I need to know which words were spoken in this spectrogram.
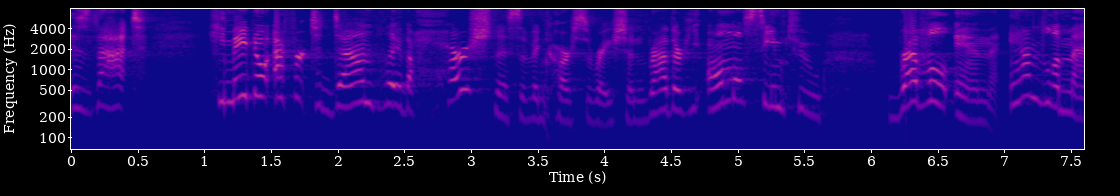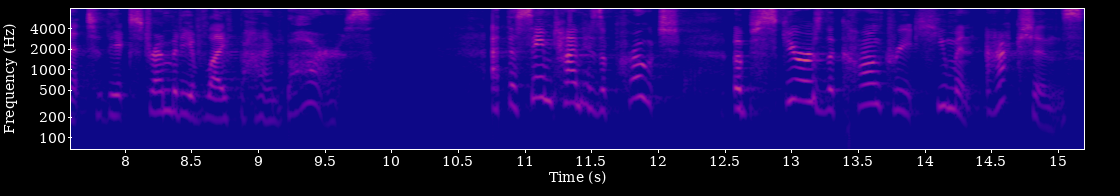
is that he made no effort to downplay the harshness of incarceration. Rather, he almost seemed to revel in and lament the extremity of life behind bars. At the same time, his approach obscures the concrete human actions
